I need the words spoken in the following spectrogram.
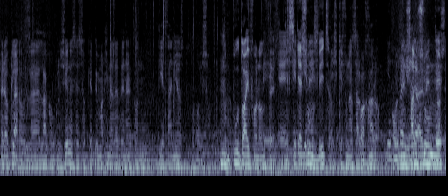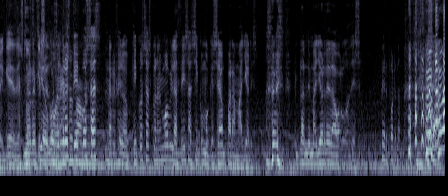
Pero claro, la, la conclusión es eso, que tú imagínate tener con 10 años todo eso. Un puto iPhone 11. Eh, es que, es tienes- un bicho. Es que es una salvajada. Es O un. Samsung no sé qué, de estos Me que refiero, se vosotros eso qué también. cosas, me refiero, qué cosas con el móvil hacéis así como que sean para mayores. en plan de mayor de edad o algo de eso. Per porno. O sea,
